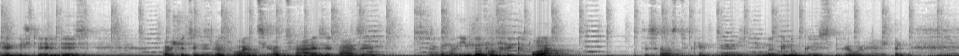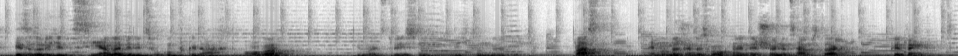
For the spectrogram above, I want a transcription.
hergestellt ist. Aber stellt euch das mal vor, CO2 ist ja quasi, wir, immer verfügbar. Das heißt, wir könnten eigentlich immer genug Essen für alle herstellen. Ist natürlich jetzt sehr weit in die Zukunft gedacht, aber wie wir jetzt wissen, nicht unmöglich. Passt! Ein wunderschönes Wochenende, schönen Samstag. Vielen Dank.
